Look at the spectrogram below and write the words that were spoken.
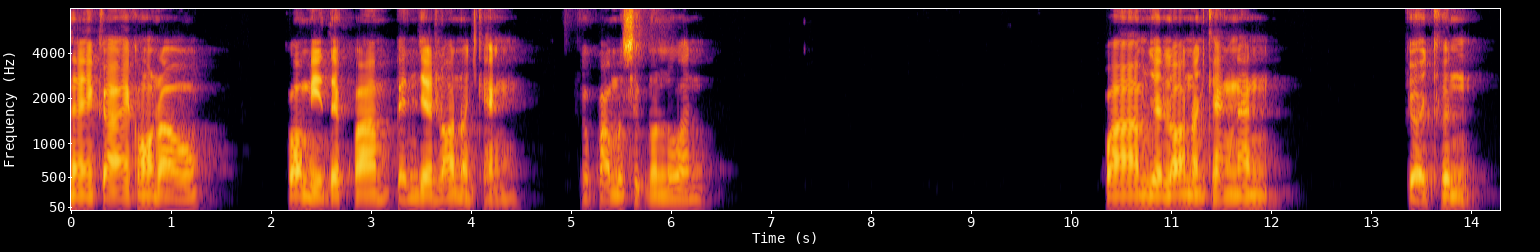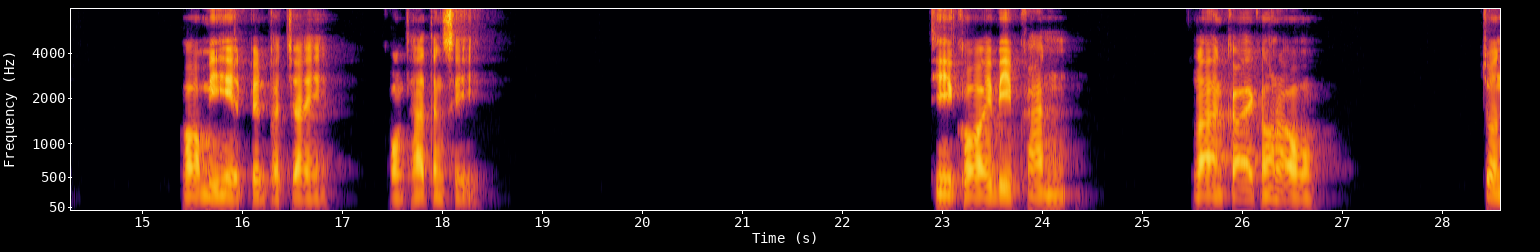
ในกายของเราก็มีแต่ความเป็นเย็นร้อนอ่อนแข็ง คือความรู้สึกล้วนๆความเย็นร้อนอ่อนแข็งนั้น เกิดขึ้น เพราะมีเหตุเป็นปัจจัยของธาตุทั้งสี่ ที่คอยบีบคั้น ร่างกายของเรา จน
